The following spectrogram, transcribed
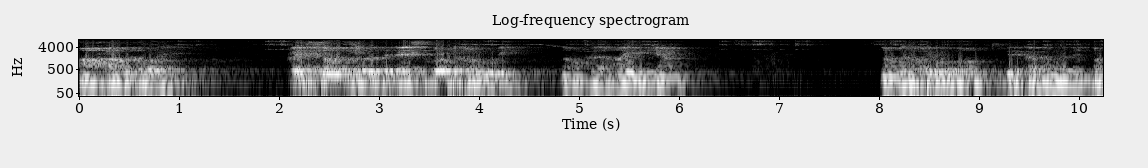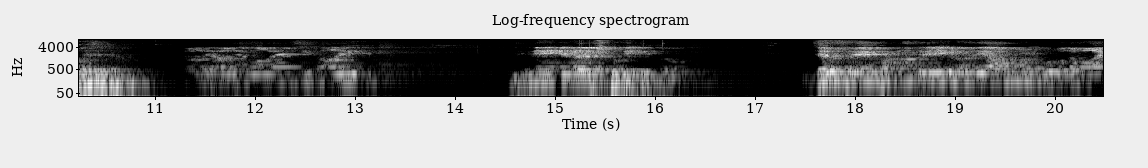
ആഹ്ലാദത്തോടെ ക്രൈസ്തവ ജീവിതത്തിന്റെ സന്തോഷത്തോടുകൂടി നമുക്ക് ആയിരിക്കാം. നമുക്ക് ഭക്തിപൂർവം തിരുക്കർമ്മങ്ങളിൽ പങ്കുചേരാം നിന്നെ ഞങ്ങൾ സ്തുതിക്കുന്നു. ജെറുസലേം പട്ടണത്തിലേക്കുള്ള ആഘോഷപൂർവകമായ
